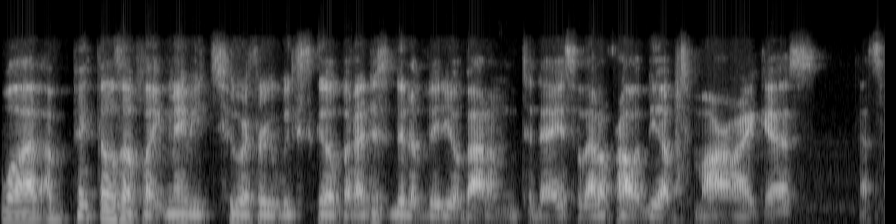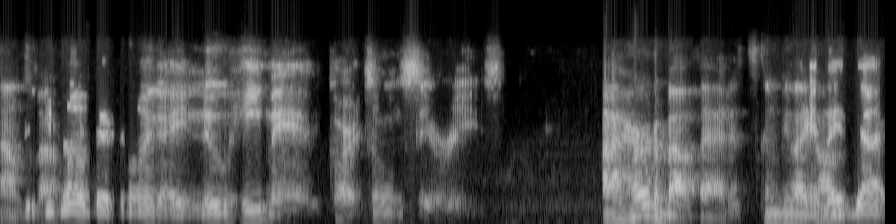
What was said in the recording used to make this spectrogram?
Well, I, I picked those up like maybe two or three weeks ago, but I just did a video about them today, so that'll probably be up tomorrow, I guess. That sounds Did about you right. know they're doing a new He-Man cartoon series? I heard about that. It's gonna be like and on- they've got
